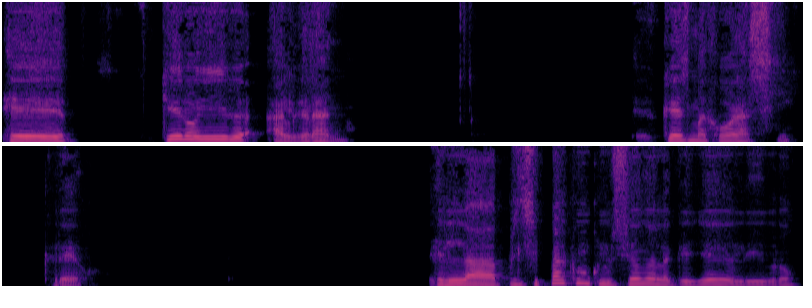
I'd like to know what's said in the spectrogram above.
Eh, quiero ir al grano, eh, que es mejor así, creo. La principal conclusión a la que llega el libro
